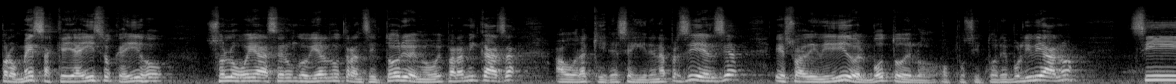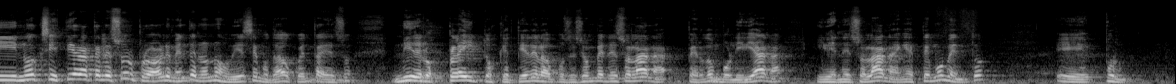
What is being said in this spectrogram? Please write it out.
promesas que ella hizo, que dijo, solo voy a hacer un gobierno transitorio y me voy para mi casa, ahora quiere seguir en la presidencia, eso ha dividido el voto de los opositores bolivianos. Si no existiera Telesur, probablemente no nos hubiésemos dado cuenta de eso, ni de los pleitos que tiene la oposición venezolana, perdón, boliviana y venezolana en este momento, eh, por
